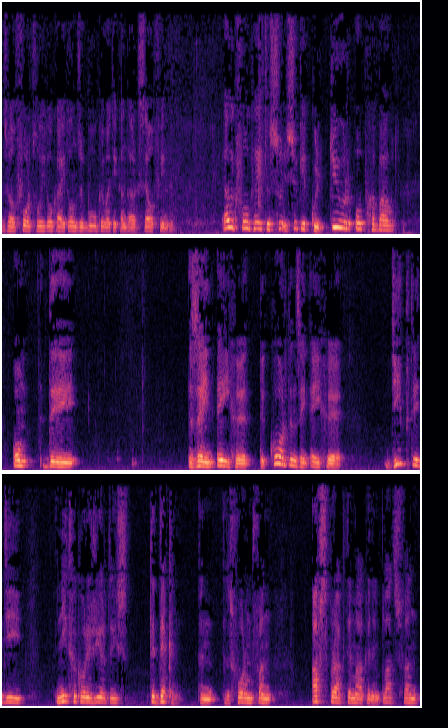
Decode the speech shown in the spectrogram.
Is wel voortvloeit ook uit onze boeken, wat je kan daar zelf vinden. Elk volk heeft een stukje cultuur opgebouwd om de zijn eigen tekorten, zijn eigen diepte die niet gecorrigeerd is, te dekken. Een, een vorm van afspraak te maken in plaats van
